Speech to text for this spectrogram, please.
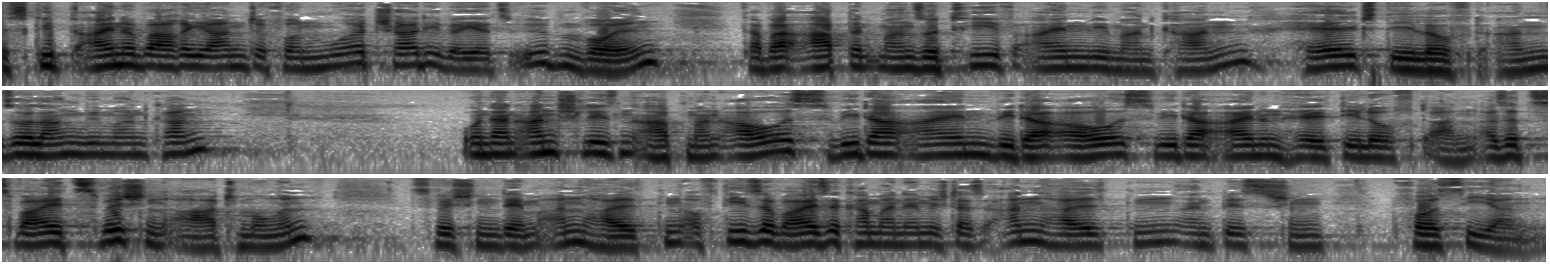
es gibt eine Variante von Murcha, die wir jetzt üben wollen. Dabei atmet man so tief ein, wie man kann, hält die Luft an, so lang wie man kann. Und dann anschließend atmet man aus, wieder ein, wieder aus, wieder ein und hält die Luft an. Also zwei Zwischenatmungen zwischen dem Anhalten. Auf diese Weise kann man nämlich das Anhalten ein bisschen forcieren.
